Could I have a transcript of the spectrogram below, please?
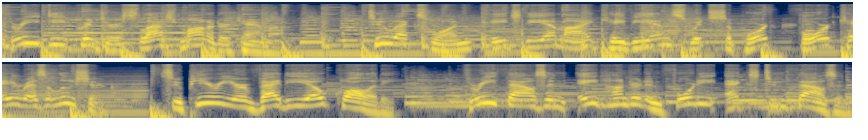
3D printer slash monitor camera. 2x1 HDMI KVM switch support 4K resolution superior video quality. 3840 x 2000,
